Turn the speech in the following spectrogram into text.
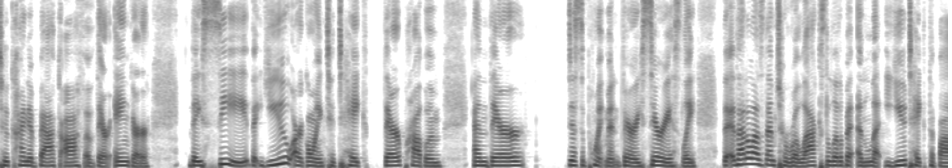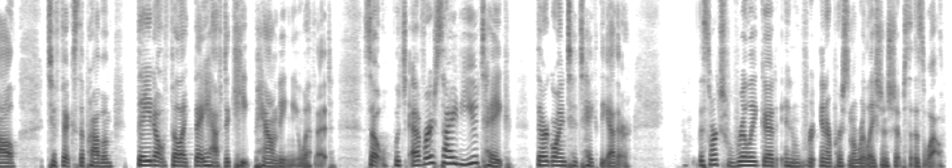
to kind of back off of their anger. They see that you are going to take their problem and their disappointment very seriously. Th- that allows them to relax a little bit and let you take the ball to fix the problem. They don't feel like they have to keep pounding you with it. So, whichever side you take, they're going to take the other. This works really good in re- interpersonal relationships as well.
